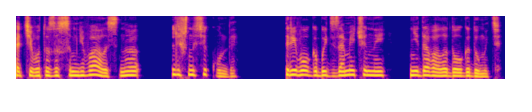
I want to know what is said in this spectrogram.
От чего то засомневалась, но лишь на секунды. Тревога быть замеченной не давала долго думать.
